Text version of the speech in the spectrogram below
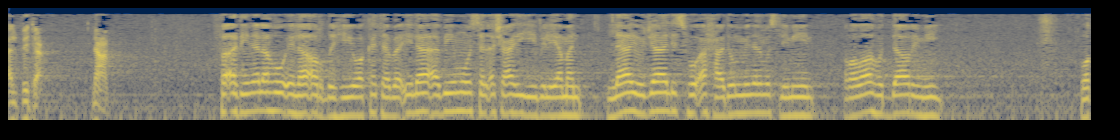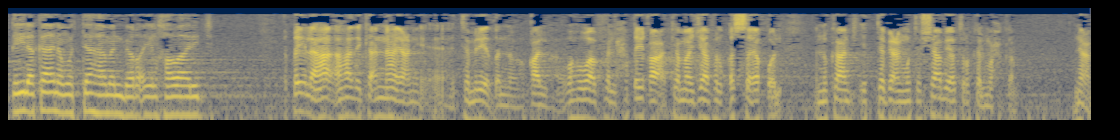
البدع. نعم. فأذن له إلى أرضه وكتب إلى أبي موسى الأشعري باليمن لا يجالسه أحد من المسلمين. رواه الدارمي. وقيل كان متهما برأي الخوارج. قيل هذه كأنها يعني تمريض أنه قال وهو في الحقيقة كما جاء في القصة يقول أنه كان يتبع المتشابه ويترك المحكم. نعم.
